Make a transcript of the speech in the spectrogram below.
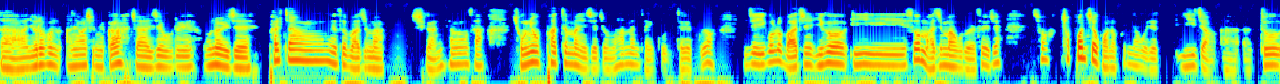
자, 여러분 안녕하십니까? 자, 이제 우리 오늘 이제 8장에서 마지막 시간 형용사 종류 파트만 이제 좀 하면 되고, 되겠고요. 이제 이걸로 마지 이거 이 수업 마지막으로 해서 이제 첫, 첫 번째 권은 끝나고 이제 2장 아, 아, 두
